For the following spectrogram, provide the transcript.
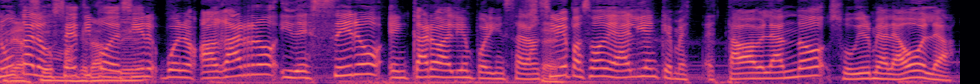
nunca lo usé tipo grande. decir, bueno, agarro y de cero encaro a alguien por Instagram. Sí. Sí me pasó de alguien que me estaba hablando subirme a la ola,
